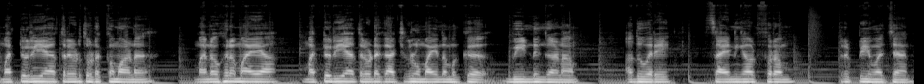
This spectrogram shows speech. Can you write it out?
മറ്റൊരു യാത്രയുടെ തുടക്കമാണ്. മനോഹരമായ മറ്റൊരു യാത്രയുടെ കാഴ്ചകളുമായി നമുക്ക് വീണ്ടും കാണാം. അതുവരെ സൈനിങ് ഔട്ട് ഫ്രം ട്രിപ്പി മച്ചാൻ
